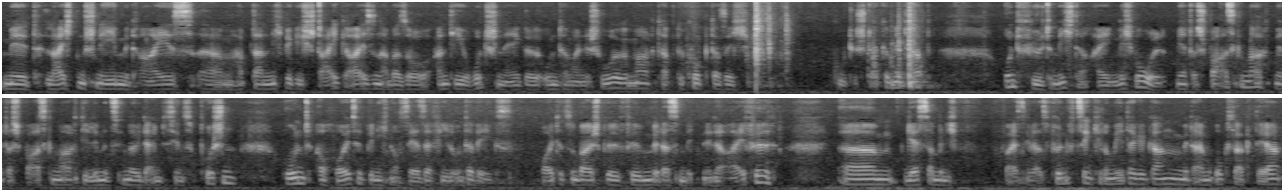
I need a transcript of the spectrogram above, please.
mit leichtem Schnee, mit Eis. Ähm, habe dann nicht wirklich Steigeisen, aber so Anti-Rutschnägel unter meine Schuhe gemacht. Habe geguckt, dass ich gute Stöcke mit habe und fühlte mich da eigentlich wohl. Mir hat das Spaß gemacht, mir hat das Spaß gemacht, die Limits immer wieder ein bisschen zu pushen. Und auch heute bin ich noch sehr, sehr viel unterwegs. Heute zum Beispiel filmen wir das mitten in der Eifel. Ähm, gestern bin ich weiß nicht, was, 15 Kilometer gegangen mit einem Rucksack, der,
